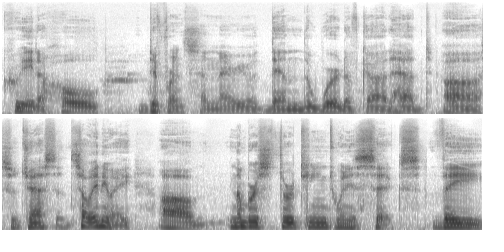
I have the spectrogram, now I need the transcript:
create a whole different scenario than the Word of God had uh, suggested. So, anyway, um, Numbers 13 26. They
